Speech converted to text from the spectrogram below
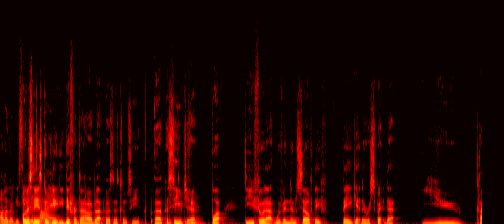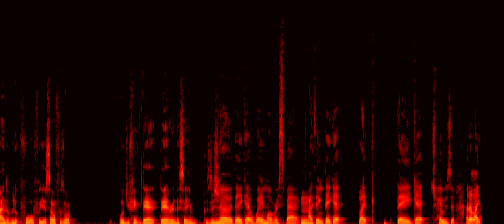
Oh my god, we see it obviously it's completely different to how a black person is conceived, uh, perceived, yeah. But do you feel that within themselves they they get the respect that you kind of look for for yourself as well, or do you think they're they're in the same position? No, they get way more respect. Mm. I think they get like they get chosen. I don't like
